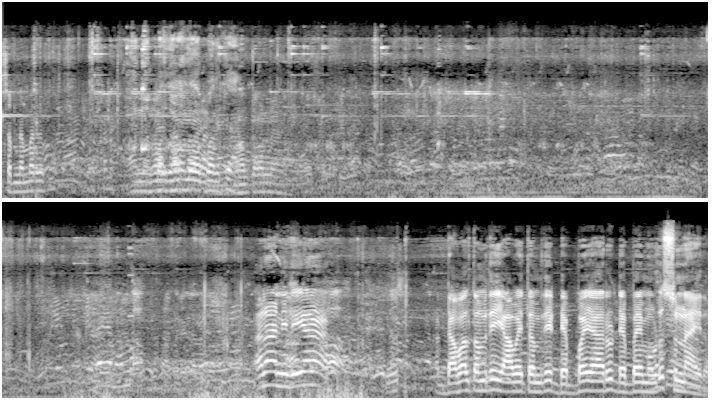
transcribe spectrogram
सब नंबर డబల్ తొమ్మిది యాభై తొమ్మిది డెబ్బై ఆరు డెబ్బై మూడు సున్నా ఐదు.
